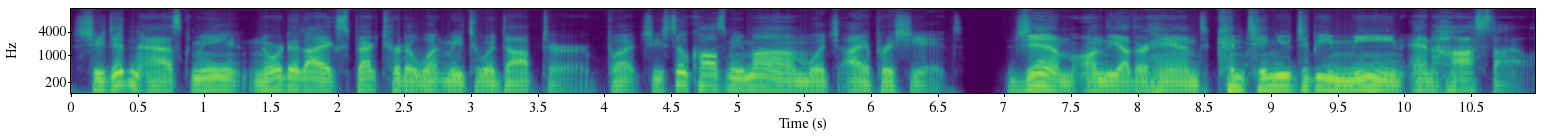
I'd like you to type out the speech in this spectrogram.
She didn't ask me, nor did I expect her to want me to adopt her, but she still calls me mom, which I appreciate. Jim, on the other hand, continued to be mean and hostile.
